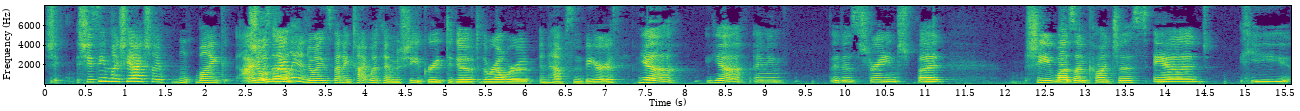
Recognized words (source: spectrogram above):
She she seemed like she actually like I she was know. clearly enjoying spending time with him. She agreed to go to the railroad and have some beers. Yeah, yeah. I mean, it is strange, but she was unconscious and he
